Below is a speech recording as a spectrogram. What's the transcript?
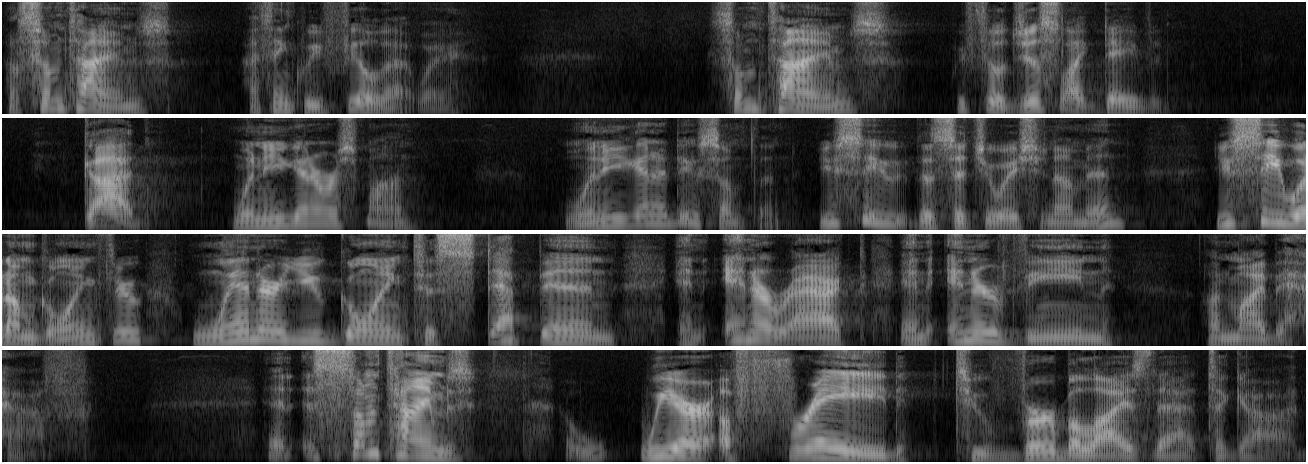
Now, sometimes I think we feel that way. Sometimes we feel just like David God, when are you going to respond? When are you going to do something? You see the situation I'm in. You see what I'm going through? When are you going to step in and interact and intervene on my behalf? And sometimes we are afraid to verbalize that to God.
